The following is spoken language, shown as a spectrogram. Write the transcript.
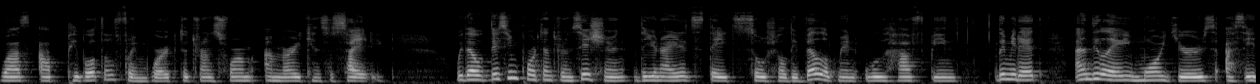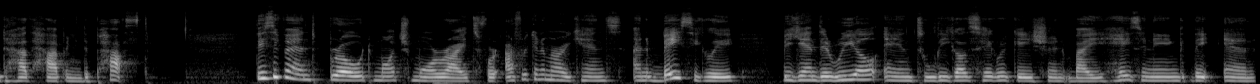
was a pivotal framework to transform American society. Without this important transition, the United States social development would have been limited and delayed more years as it had happened in the past. This event brought much more rights for African Americans and basically began the real end to legal segregation by hastening the end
